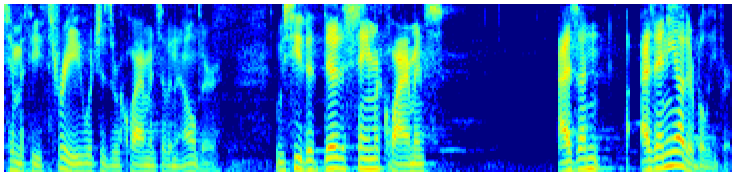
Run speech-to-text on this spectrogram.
Timothy 3, which is the requirements of an elder, we see that they're the same requirements as, an, as any other believer,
